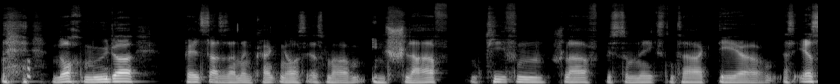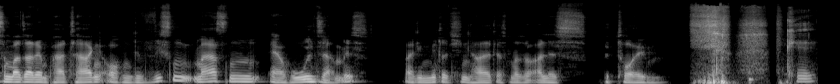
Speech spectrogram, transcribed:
Noch müder. Fällst also dann im Krankenhaus erstmal in Schlaf, einen tiefen Schlaf bis zum nächsten Tag, der das erste Mal seit ein paar Tagen auch in gewissen Maßen erholsam ist, weil die Mittelchen halt erstmal so alles betäuben. Okay.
